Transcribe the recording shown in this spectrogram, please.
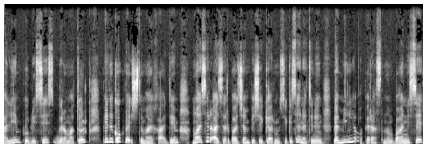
alim, publisist, dramaturq, pedaqoq və ictimai xadim, müasir Azərbaycan peşəkar musiqi sənətinin və milli operasının banisi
